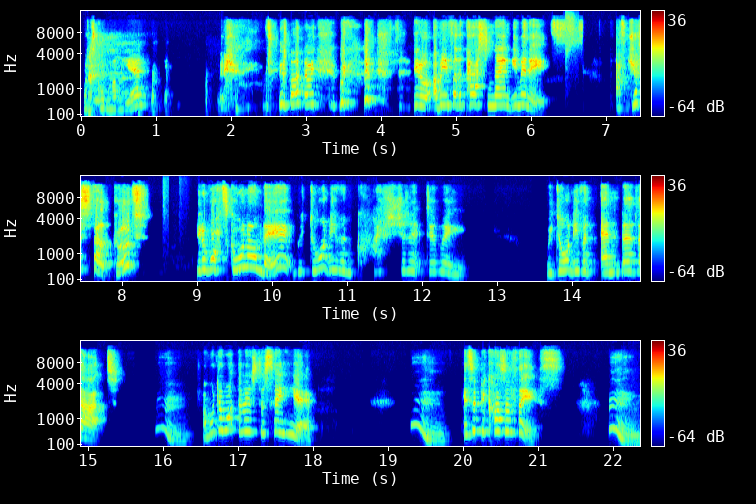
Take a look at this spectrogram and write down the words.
What's going on here?" you know I mean? you know, I mean, for the past 90 minutes, I've just felt good. You know, what's going on there? We don't even question it, do we? We don't even enter that. Hmm, I wonder what there is to say here. Hmm, is it because of this? Hmm,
